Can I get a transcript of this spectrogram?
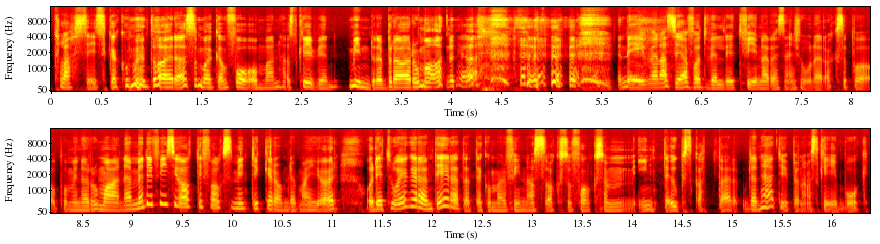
klassiska kommentarer som man kan få om man har skrivit en mindre bra roman. Ja. Nej men alltså jag har fått väldigt fina recensioner också på, på mina romaner men det finns ju alltid folk som inte tycker om det man gör och det tror jag garanterat att det kommer finnas också folk som inte uppskattar den här typen av skrivbok.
